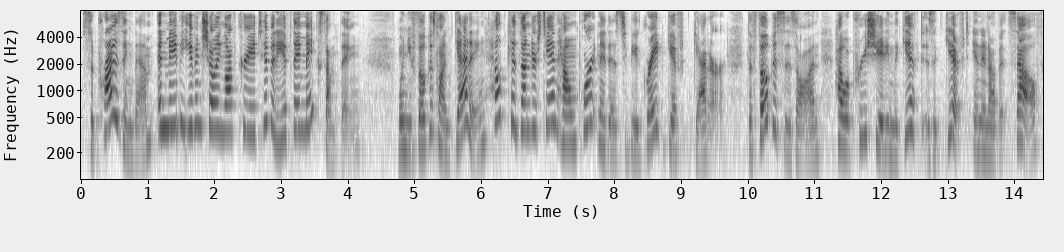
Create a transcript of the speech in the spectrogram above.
surprising them, and maybe even showing off creativity if they make something. When you focus on getting, help kids understand how important it is to be a great gift getter. The focus is on how appreciating the gift is a gift in and of itself.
